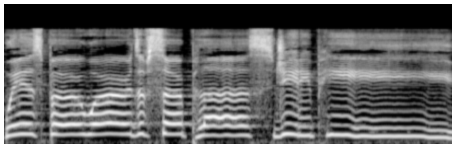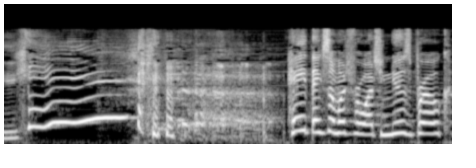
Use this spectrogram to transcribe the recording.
Whisper words of surplus GDP. Hey, thanks so much for watching News Broke.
